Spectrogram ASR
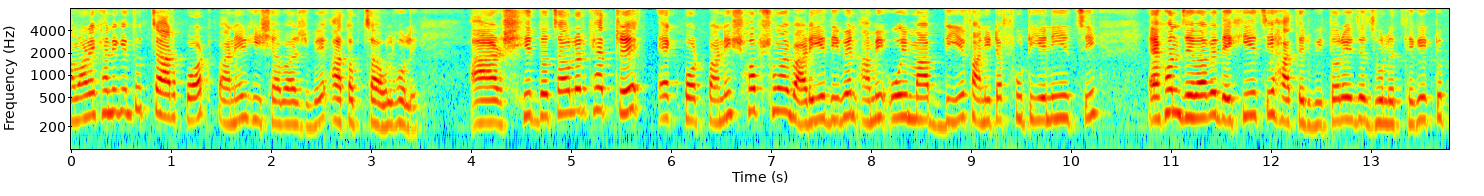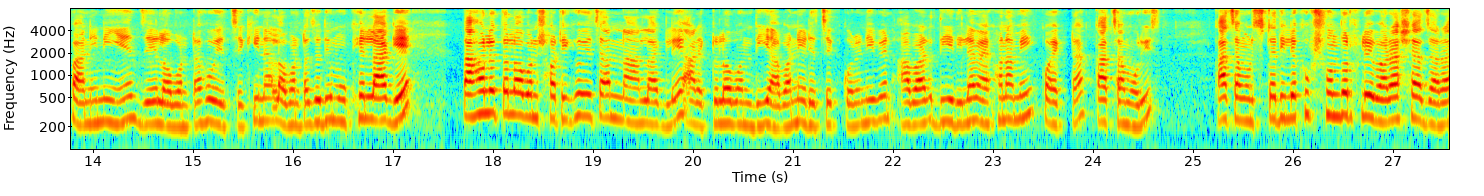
আমার এখানে কিন্তু চার পট পানির হিসাব আসবে আতপ চাউল হলে। আর সিদ্ধ চাউলের ক্ষেত্রে এক পট পানি সব সময় বাড়িয়ে দিবেন। আমি ওই মাপ দিয়ে পানিটা ফুটিয়ে নিয়েছি। এখন যেভাবে দেখিয়েছি, হাতের ভিতরে যে ঝোলের থেকে একটু পানি নিয়ে যে লবণটা হয়েছে কি না লবণটা যদি মুখে লাগে, তাহলে তো লবণ সঠিক হয়েছে। আর না লাগলে আর একটু লবণ দিয়ে আবার নেড়ে চেক করে নেবেন। আবার দিয়ে দিলাম। এখন আমি কয়েকটা কাঁচামরিচ কাঁচামরিচটা দিলে খুব সুন্দর ফ্লেভার আসে যারা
